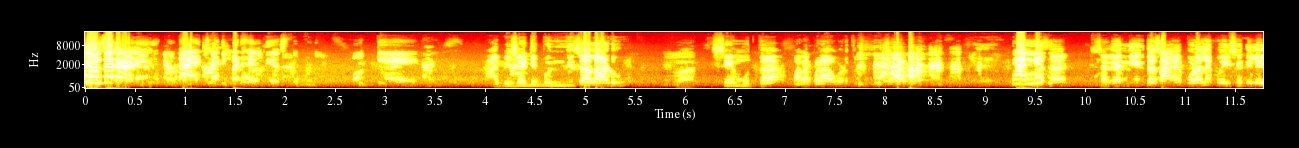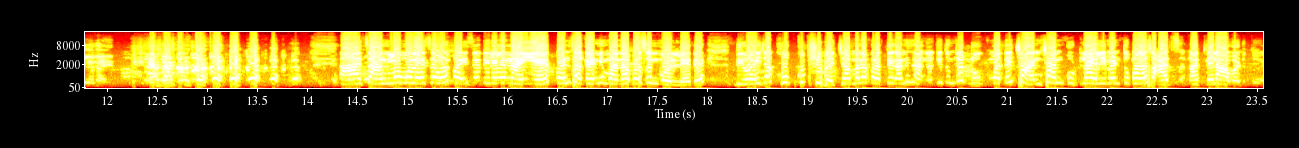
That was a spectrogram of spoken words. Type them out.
तुमचा डाएटसाठी पण हेल्दी असतो ओके आम्हीसाठी बुंदीचा लाडू. सेम मुद्दा मला पण आवडतो. सगळ्यांनी एकदा सांगा कोणाला पैसे दिलेले नाहीत. हा चांगलं बोलायचं म्हणून पैसे दिलेले नाहीयेत पण सगळ्यांनी मनापासून बोलले ते. दिवाळीच्या खूप खूप शुभेच्छा. मला प्रत्येकाने सांगा की तुमच्या लुकमध्ये छान छान कुठला एलिमेंट तुम्हाला आज घातलेला आवडतोय?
